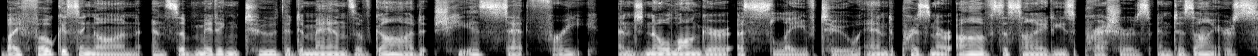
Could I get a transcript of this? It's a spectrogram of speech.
By focusing on and submitting to the demands of God, she is set free and no longer a slave to and prisoner of society's pressures and desires.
